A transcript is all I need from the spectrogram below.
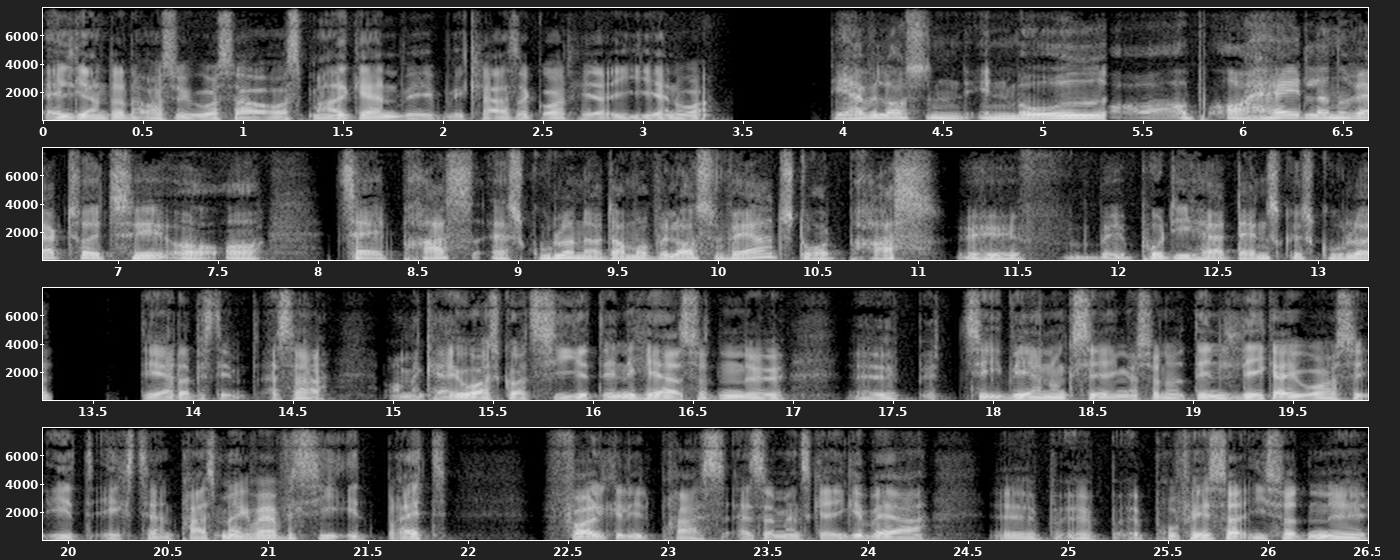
alle de andre, der også øver sig, og også meget gerne vil, vil klare sig godt her i januar det er vel også en, en måde at, at have et eller andet værktøj til at, at tage et pres af skuldrene, og der må vel også være et stort pres øh, på de her danske skuldre. Det er der bestemt. Altså, og man kan jo også godt sige, at denne her sådan, øh, øh, tv-annoncering og sådan noget, den lægger jo også et eksternt pres. Man kan i hvert fald sige et bredt folkeligt pres. Altså, man skal ikke være øh, øh professor i sådan øh,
